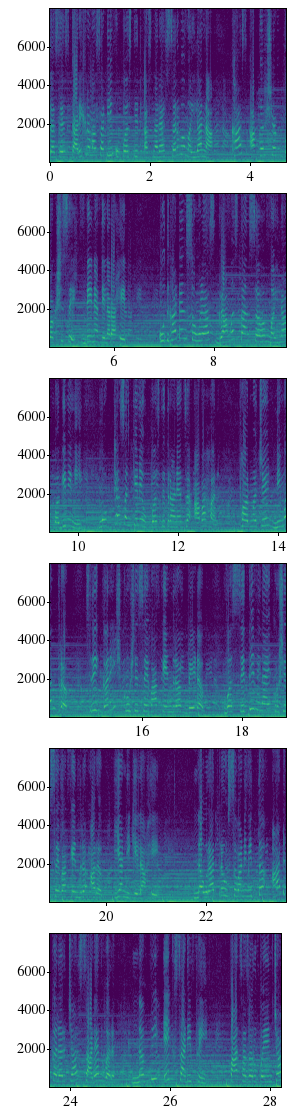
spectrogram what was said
तसेच कार्यक्रमासाठी उपस्थित असणाऱ्या सर्व महिलांना खास आकर्षक बक्षिसे देण्यात येणार आहेत. उद्घाटन सोहळ्यास ग्रामस्थांसह महिला भगिनींनी मोठ्या संख्येने उपस्थित राहण्याचं आवाहन फॉर्मचे निमंत्रक श्री गणेश कृषी सेवा केंद्र बेडक व सिद्धिविनायक कृषी सेवा केंद्र आरग यांनी केला आहे. नवरात्र उत्सवानिमित्त आठ कलरच्या साड्यांवर नववी एक साडी फ्री पाच हजार रुपयांच्या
